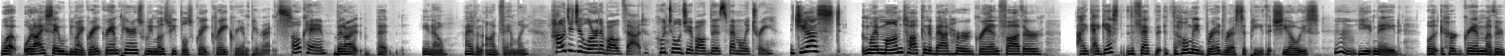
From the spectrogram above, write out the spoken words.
what what I say would be my great grandparents would be most people's great great grandparents Okay. but I, but you know, I have an odd family. How did you learn about that? Who told you about this family tree? Just my mom talking about her grandfather. I, I guess the fact that the homemade bread recipe that she always hmm. you made. Well, her grandmother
